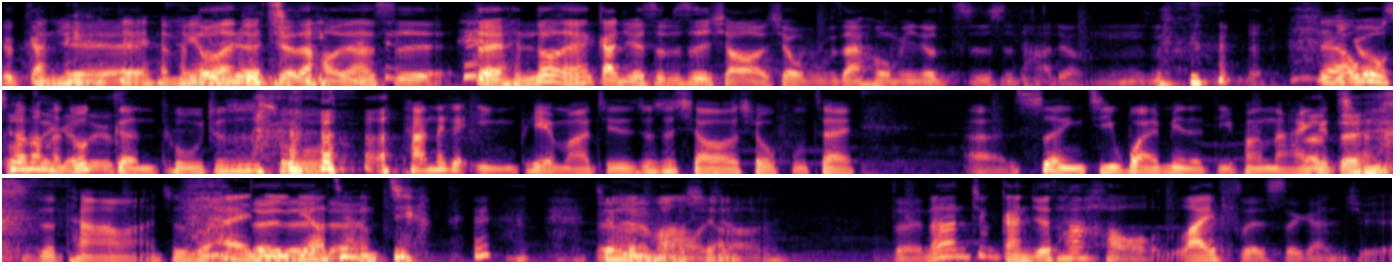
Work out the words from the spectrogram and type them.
就感觉很多人就觉得好像是 对很多人感觉是不是小岛秀夫在后面就指使他，就嗯，对啊，我有看到很多梗图，就是说 他那个影片嘛，其实就是小岛秀夫在呃摄影机外面的地方拿一个枪指着他嘛，就是说哎，你一定要这样讲，就很好笑。对，那就感觉他好 lifeless 的感觉，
